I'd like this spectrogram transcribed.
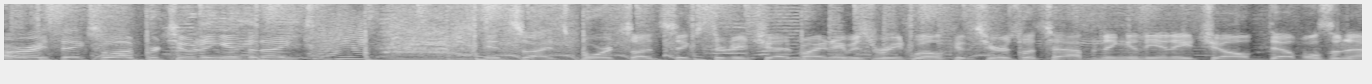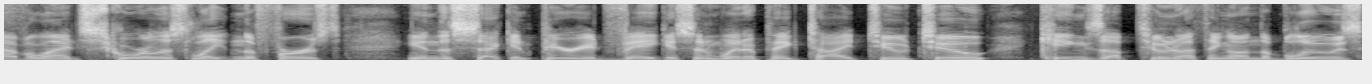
All right, thanks a lot for tuning in tonight. Inside Sports on 630 CHED. My name is Reed Wilkins. Here's what's happening in the NHL. Devils and Avalanche scoreless late in the first. In the second period, Vegas and Winnipeg tied 2-2. Kings up 2-0 on the Blues.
